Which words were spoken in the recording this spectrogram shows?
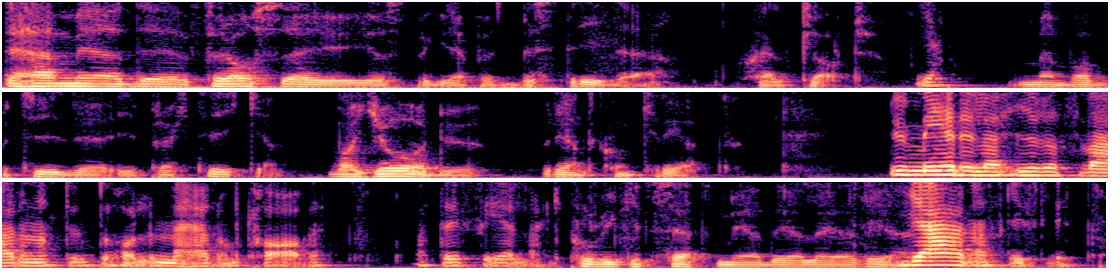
Det här med, för oss är ju just begreppet bestrida självklart. Ja. Men vad betyder det i praktiken? Vad gör du rent konkret? Du meddelar hyresvärden att du inte håller med om kravet. Att det är felaktigt. På vilket sätt meddelar jag det? Gärna skriftligt.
